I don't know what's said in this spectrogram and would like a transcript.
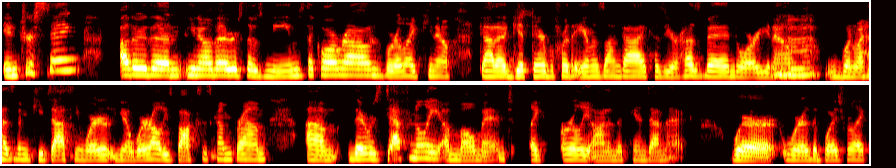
interesting other than you know there's those memes that go around where like you know gotta get there before the amazon guy because your husband or you know Mhm. when my husband keeps asking where you know where all these boxes come from. Um, there was definitely a moment like early on in the pandemic where where the boys were like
